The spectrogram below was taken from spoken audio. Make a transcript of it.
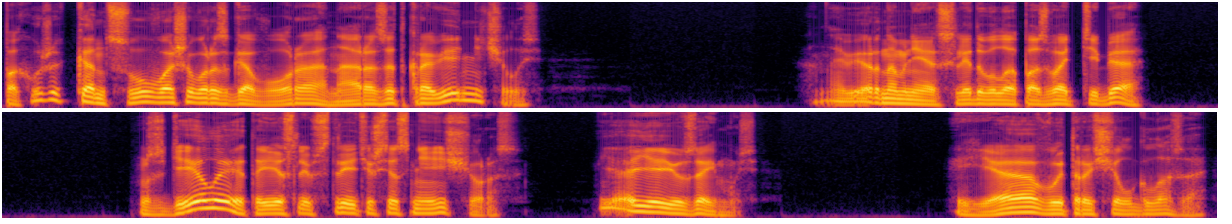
Похоже, к концу вашего разговора она разоткровенничалась». «Наверное, мне следовало позвать тебя». «Сделай это, если встретишься с ней еще раз. Я ею займусь». Я вытаращил глаза —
